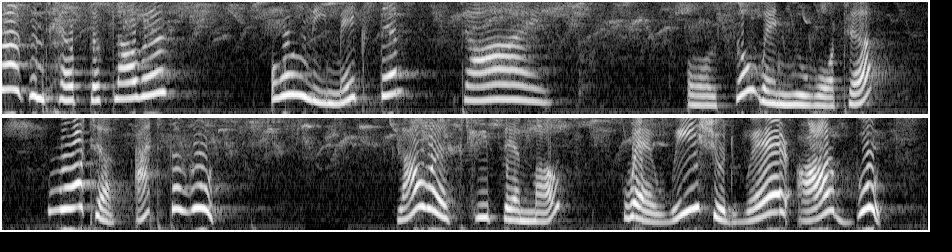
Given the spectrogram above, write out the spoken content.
doesn't help the flowers, only makes them die. Also, when you water, water at the roots. Flowers keep their mouths where we should wear our boots.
